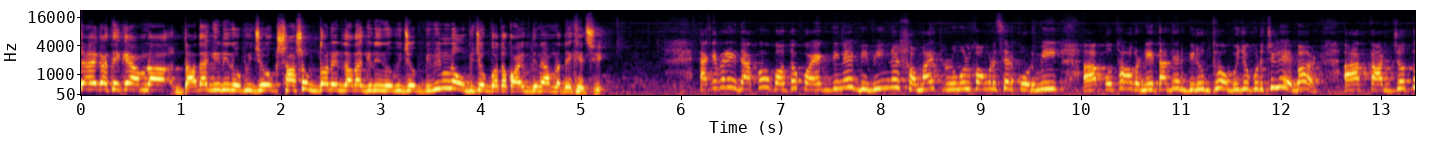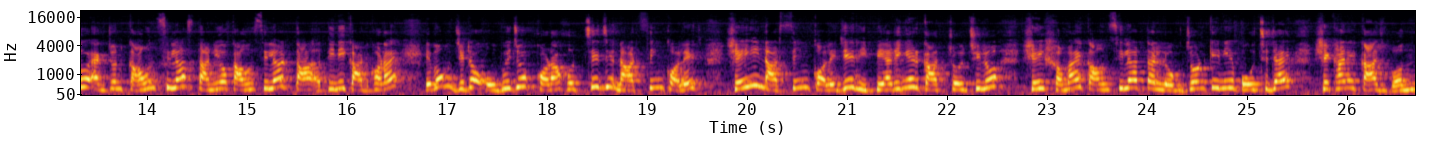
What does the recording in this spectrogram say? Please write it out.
জায়গা থেকে আমরা দাদাগিরির অভিযোগ, শাসক দলের দাদাগিরির অভিযোগ, বিভিন্ন অভিযোগ গত কয়েকদিনে আমরা দেখেছি। একেবারেই দেখো, গত কয়েকদিনে বিভিন্ন সময় তৃণমূল কংগ্রেসের কর্মী কোথাও নেতাদের বিরুদ্ধে অভিযোগ উঠেছিল। এবার কার্যত একজন কাউন্সিলর স্থানীয় কাউন্সিলর তিনি কাঠগড়ায় এবং যেটা অভিযোগ করা হচ্ছে যে নার্সিং কলেজ, সেই নার্সিং কলেজে রিপেয়ারিংয়ের কাজ চলছিল। সেই সময় কাউন্সিলর তার লোকজনকে নিয়ে পৌঁছে যায়। সেখানে কাজ বন্ধ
